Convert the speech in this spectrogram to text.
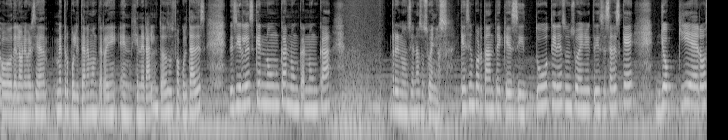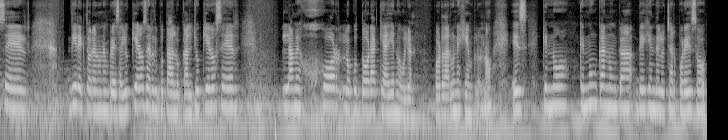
o de la Universidad Metropolitana de Monterrey en general, en todas sus facultades, decirles que nunca, nunca, nunca renuncien a sus sueños. Que es importante que si tú tienes un sueño y te dices, ¿sabes qué? Yo quiero ser directora en una empresa, yo quiero ser diputada local, yo quiero ser la mejor locutora que hay en Nuevo León, por dar un ejemplo, ¿no? Es que no que nunca, nunca dejen de luchar por eso,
